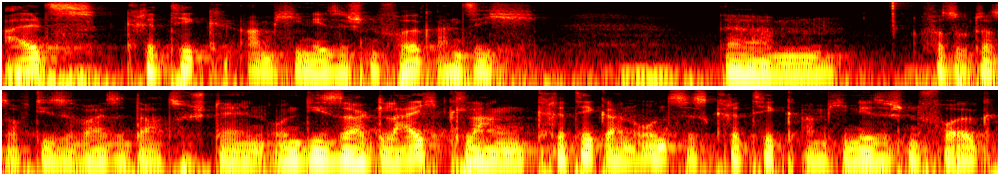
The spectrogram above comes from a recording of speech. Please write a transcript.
als Kritik am chinesischen Volk an sich. Ähm, versucht das auf diese Weise darzustellen. Und dieser Gleichklang, Kritik an uns ist Kritik am chinesischen Volk.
